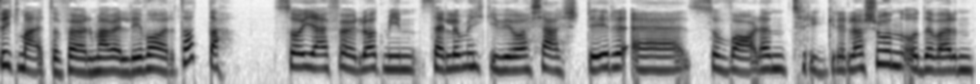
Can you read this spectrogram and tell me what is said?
fikk meg til å føle meg veldig ivaretatt. da. Så jeg føler jo at min, selv om ikke vi var kjærester, eh, så var det en trygg relasjon, og det var en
